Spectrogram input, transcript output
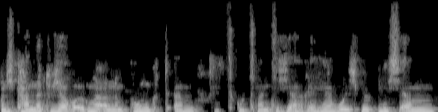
Und ich kam natürlich auch irgendwann an einen Punkt, ähm, jetzt gut 20 Jahre her, wo ich wirklich, ähm,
